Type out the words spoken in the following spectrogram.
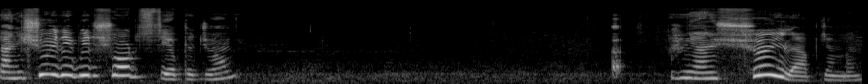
Yani şöyle bir shorts yapacağım. Yani şöyle yapacağım ben.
